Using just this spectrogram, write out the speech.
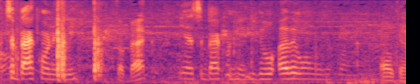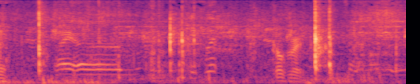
It's a back 180. It's a back? Yeah, it's a back 180. The other one was a front. Okay. All right, um, kickflip. Go for it.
